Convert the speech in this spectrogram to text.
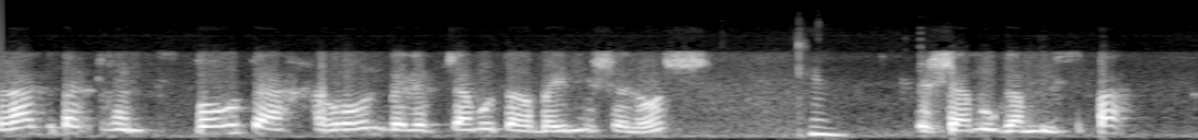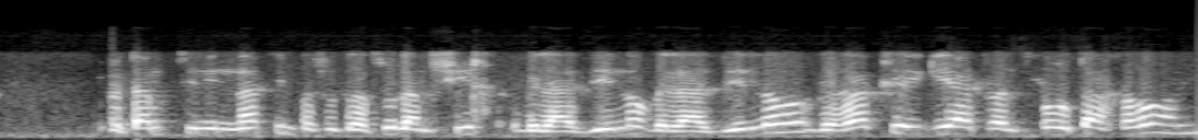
רק בטרנספורט האחרון ב-1943, כן. ושם הוא גם נספה. אותם קצינים נאצים פשוט רצו להמשיך ולהאזין לו ולהאזין לו, ורק כשהגיע הטרנספורט האחרון.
